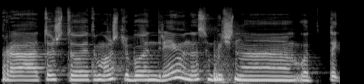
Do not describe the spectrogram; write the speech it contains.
Про то, что это может любой Андрей, у нас обычно вот так,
